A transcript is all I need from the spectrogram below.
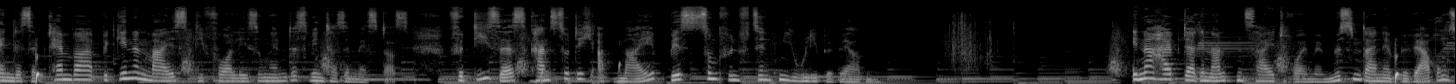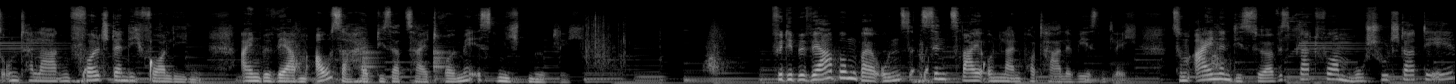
Ende September beginnen meist die Vorlesungen des Wintersemesters. Für dieses kannst du dich ab Mai bis zum 15. Juli bewerben. Innerhalb der genannten Zeiträume müssen deine Bewerbungsunterlagen vollständig vorliegen. Ein Bewerben außerhalb dieser Zeiträume ist nicht möglich. Für die Bewerbung bei uns sind zwei Online-Portale wesentlich. Zum einen die Serviceplattform hochschulstart.de,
